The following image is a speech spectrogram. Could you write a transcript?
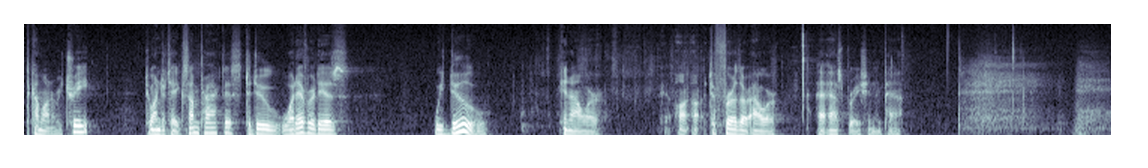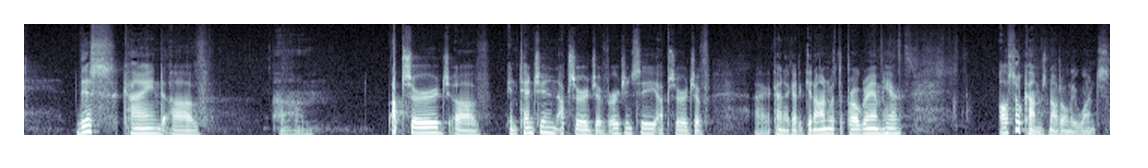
to come on a retreat, to undertake some practice, to do whatever it is we do in our uh, uh, to further our uh, aspiration and path. This kind of um, upsurge of intention, upsurge of urgency, upsurge of I kind of got to get on with the program here, also comes not only once,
